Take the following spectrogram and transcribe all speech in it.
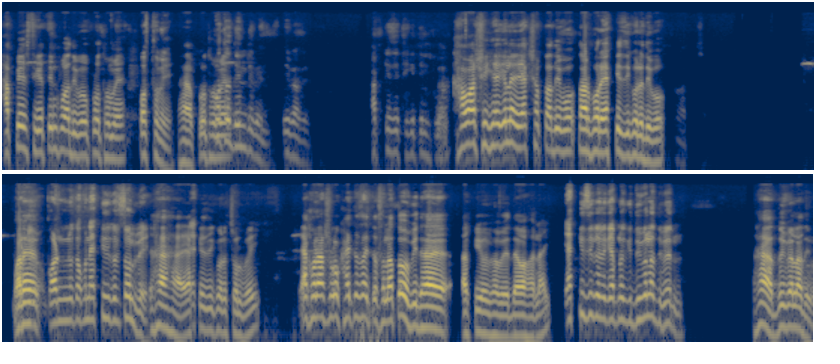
হাফ কেজি থেকে তিন পোয়া দিব প্রথমে। প্রথমে? হ্যাঁ প্রথমে। কতদিন দিবেন এইভাবে? হাফ কেজি থেকে তিন পোয়া। খাওয়া শিখে গেলে এক সপ্তাহ দিব তারপরে এক কেজি করে দিব। মানে কন্টিনিউ তখন এক কেজি করে চলবে? হ্যাঁ হ্যাঁ এক কেজি করে চলবেই। এখন আসলে খাইতে চাইতেছে না তো বিধায় আর কি ওইভাবে দেওয়া হয় নাই। এক কেজি করে কি আপনি কি দুই বেলা দিবেন? হ্যাঁ দুই বেলা দিব।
